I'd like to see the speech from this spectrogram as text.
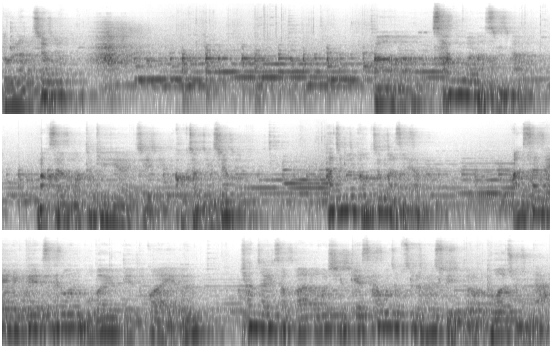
놀랍죠? 났습니다. 막상 어떻게 해야 할지 걱정되죠? 하지만 걱정 마세요. 악사 다이렉트의 새로운 모바일 앱과 앱은 현장에서 빠르고 쉽게 사고 접수를 할 수 있도록 도와줍니다.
